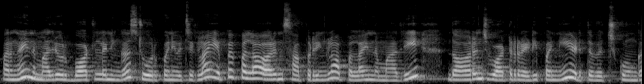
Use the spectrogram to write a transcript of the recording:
பாருங்கள் இந்த மாதிரி ஒரு பாட்டிலில் நீங்கள் ஸ்டோர் பண்ணி வச்சுக்கலாம். எப்பப்பெல்லாம் ஆரஞ்சு சாப்பிட்றீங்களோ அப்போல்லாம் இந்த மாதிரி இந்த ஆரஞ்சு வாட்டர் ரெடி பண்ணி எடுத்து வச்சுக்கோங்க.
